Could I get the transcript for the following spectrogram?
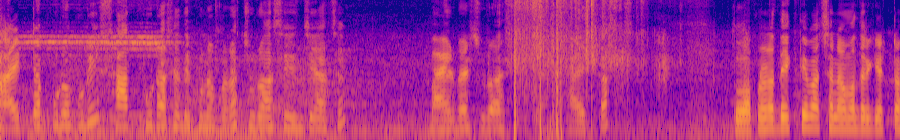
হাইটটা পুরোপুরি সাত ফুট আছে, দেখুন আপনারা, চুরাশি ইঞ্চি আছে। বাইরের বাইরে চুরাশি ইঞ্চি আছে হাইটটা। তো আপনারা দেখতে পাচ্ছেন আমাদের গেটটা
